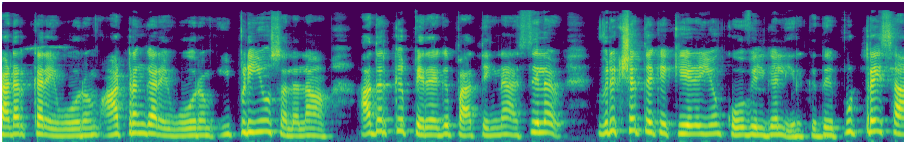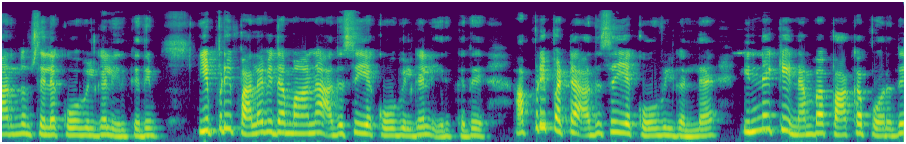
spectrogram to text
கடற்கரை ஓரம் ஆற்றங்கரை ஓரம் இப்படியும் சொல்லலாம். அதற்கு பிறகு பார்த்தீங்கன்னா சில விருட்சத்துக்கு கீழேயும் கோவில்கள் இருக்குது. புற்றை சார்ந்தும் சில கோவில்கள் இருக்குது. இப்படி பலவிதமான அதிசய கோவில்கள் இருக்குது. அப்படிப்பட்ட அதிசய கோவில்களில் இன்னைக்கு நம்ம பார்க்க போகிறது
